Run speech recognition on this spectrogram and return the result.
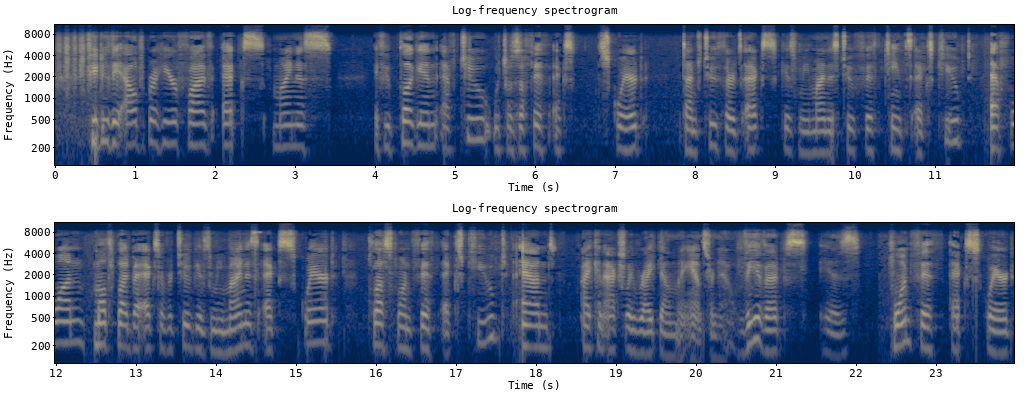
If you do the algebra here, 5x minus, if you plug in f2, which was a fifth x squared, times 2 thirds x gives me minus 2 fifteenths x cubed. f1 multiplied by x over 2 gives me minus x squared plus 1 fifth x cubed. And I can actually write down my answer now. v of x is 1 fifth x squared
